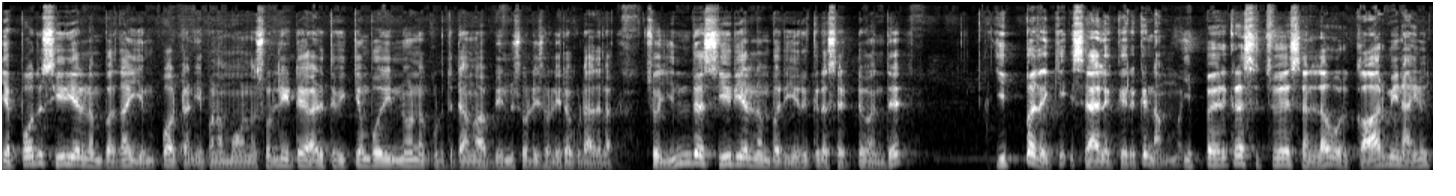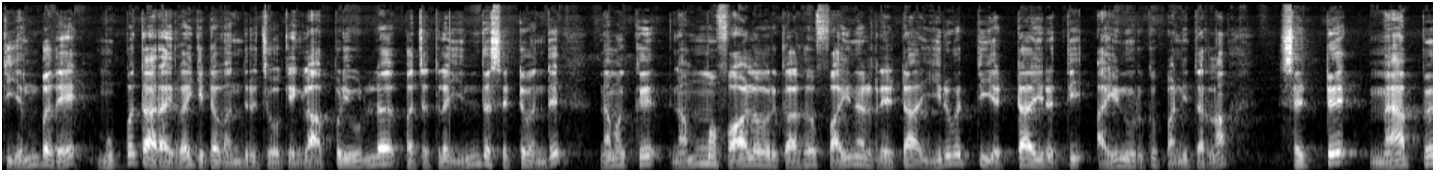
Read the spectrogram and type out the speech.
எப்போதும் சீரியல் நம்பர் தான் இம்பார்ட்டன்ட் இப்போ நம்ம ஒன்று சொல்லிவிட்டு அடுத்து விற்கும் போது இன்னொன்று கொடுத்துட்டாங்க அப்படின்னு சொல்லி சொல்லிடக்கூடாதுல ஸோ இந்த சீரியல் நம்பர் இருக்கிற செட்டு வந்து இப்போதைக்கு சேலுக்கு இருக்குது நம்ம இப்போ இருக்கிற சுச்சுவேஷனில் ஒரு கார்மின் ஐநூற்றி எண்பதே முப்பத்தாறாயிரம் ரூபாய்க்கிட்ட வந்துருச்சு ஓகேங்களா அப்படி உள்ள பட்சத்தில் இந்த செட்டு வந்து நமக்கு நம்ம ஃபாலோவருக்காக ஃபைனல் ரேட்டாக இருபத்தி எட்டாயிரத்தி ஐநூறுக்கு பண்ணித்தரலாம். செட்டு மேப்பு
